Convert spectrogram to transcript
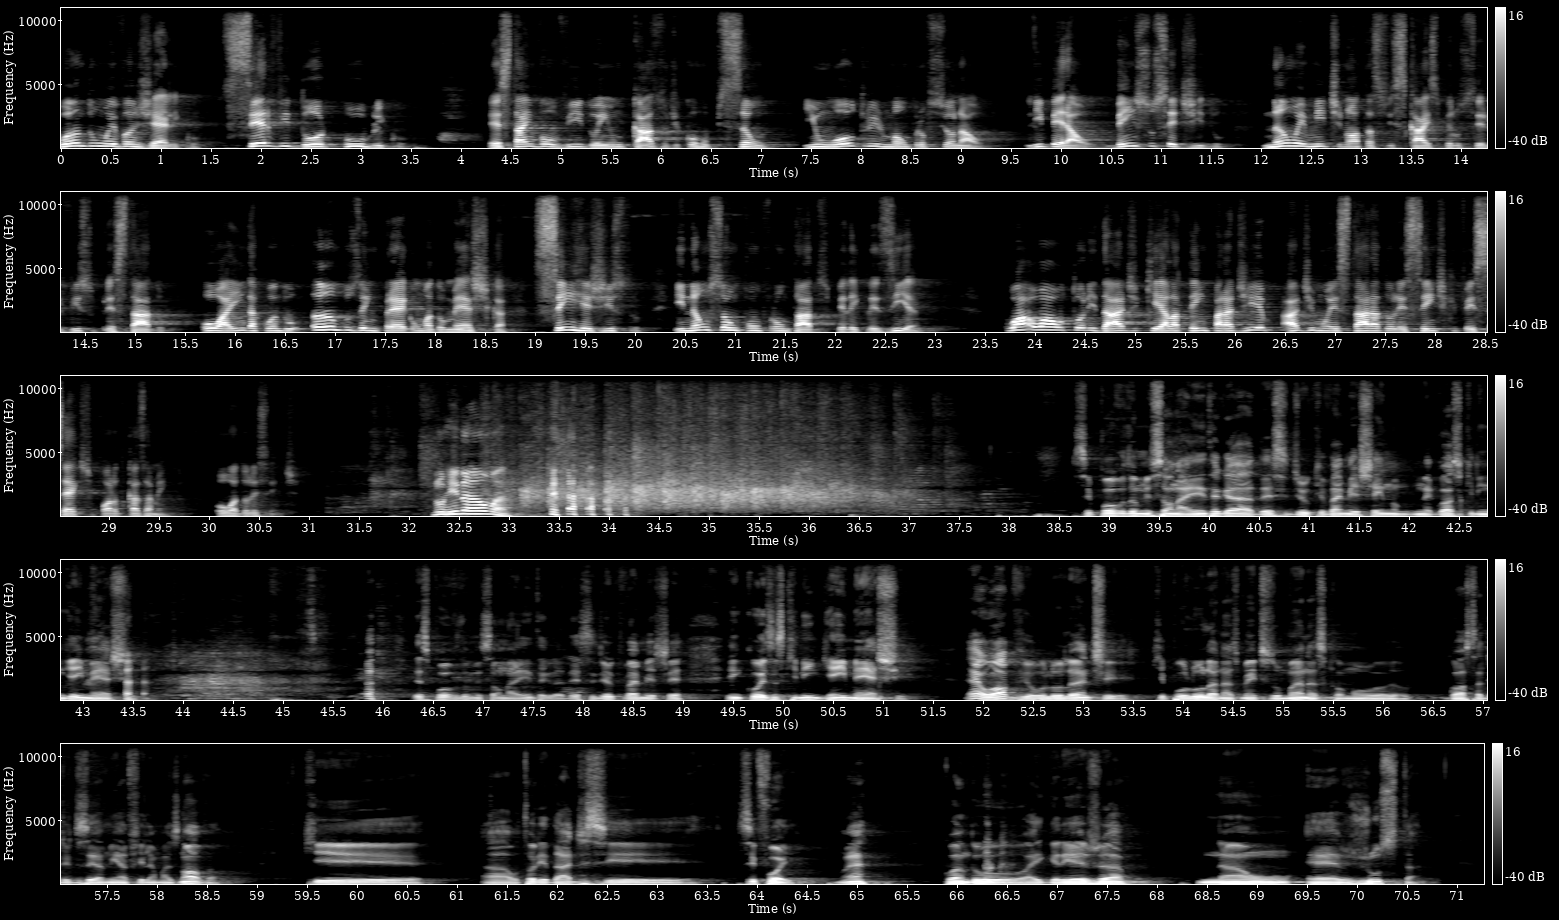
Quando um evangélico, servidor público, está envolvido em um caso de corrupção e um outro irmão profissional, liberal, bem-sucedido, não emite notas fiscais pelo serviço prestado, ou ainda quando ambos empregam uma doméstica sem registro e não são confrontados pela eclesia, qual a autoridade que ela tem para admoestar adolescente que fez sexo fora do casamento? Ou adolescente? Não ri não, mano. Esse povo do Missão na Íntegra decidiu que vai mexer em um negócio que ninguém mexe. Esse povo do Missão na Íntegra decidiu que vai mexer em coisas que ninguém mexe. É óbvio, o Lulante que pulula nas mentes humanas, como gosta de dizer a minha filha mais nova, que a autoridade se, se foi, não é? Quando a igreja não é justa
